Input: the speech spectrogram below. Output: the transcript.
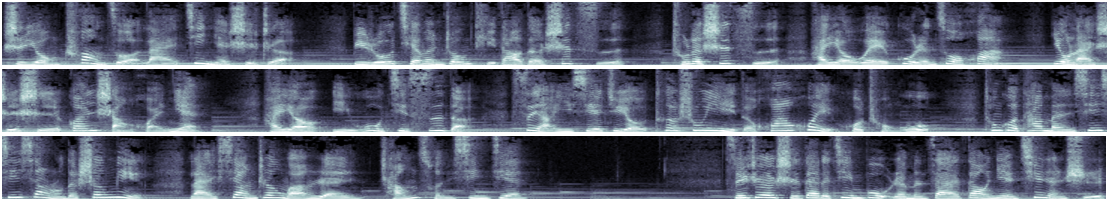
是用创作来纪念逝者。比如前文中提到的诗词，除了诗词，还有为故人作画，用来时时观赏怀念；还有以物祭司的，饲养一些具有特殊意义的花卉或宠物，通过它们欣欣向荣的生命，来象征亡人长存心间。随着时代的进步，人们在悼念亲人时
